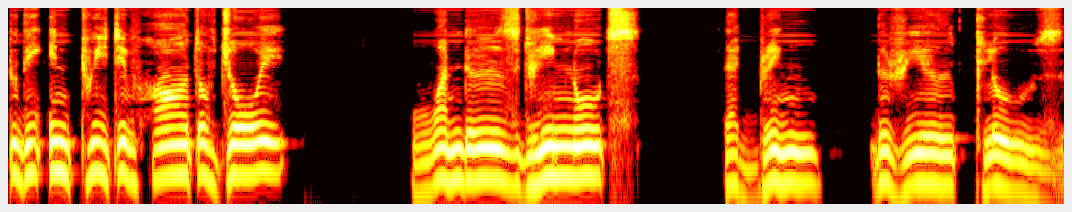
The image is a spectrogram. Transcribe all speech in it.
to the intuitive heart of joy, wonders dream notes that bring the real close.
